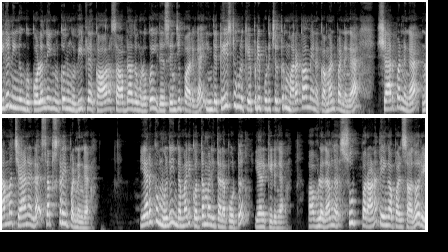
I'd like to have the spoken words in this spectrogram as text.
இதை நீங்கள் உங்கள் குழந்தைங்களுக்கும் உங்கள் வீட்டில் காரம் சாப்பிடாதவங்களுக்கும் இதை செஞ்சு பாருங்கள் இந்த டேஸ்ட் உங்களுக்கு எப்படி பிடிச்சிருக்குன்னு மறக்காமல் எனக்கு கமெண்ட் பண்ணுங்கள் ஷேர் பண்ணுங்கள் நம்ம சேனலை சப்ஸ்கிரைப் பண்ணுங்கள் இறக்கும் போது இந்த மாதிரி கொத்தமல்லி தலை போட்டு இறக்கிடுங்க. அவ்வளோதாங்க சூப்பரான தேங்காய் பால் சாதம் ரெடி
